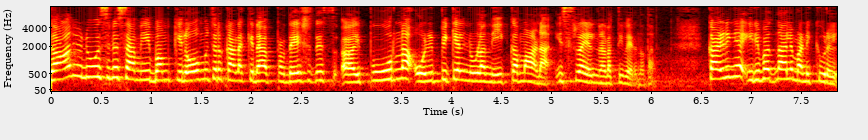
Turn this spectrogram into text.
ഖാൻ യൂണിവേഴ്സിന് സമീപം കിലോമീറ്റർ കണക്കിന് പ്രദേശത്തെ പൂർണ ഒഴിപ്പിക്കലിനുള്ള നീക്കമാണ് ഇസ്രായേൽ നടത്തിവരുന്നത്. കഴിഞ്ഞ ഇരുപത്തിനാല് മണിക്കൂറിൽ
